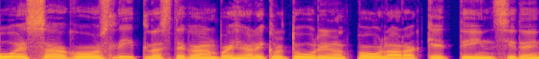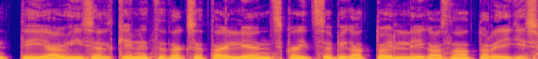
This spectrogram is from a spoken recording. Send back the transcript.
USA koos liitlastega on põhjalikult uurinud Poola raketiintsidenti ja ühiselt kinnitatakse, et allianss kaitseb igat tolli igas NATO riigis.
